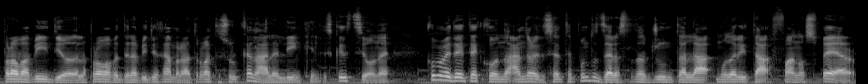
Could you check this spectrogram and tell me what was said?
prova video, la prova della videocamera la trovate sul canale, link in descrizione. Come vedete con Android 7.0 è stata aggiunta la modalità Phonosphere,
